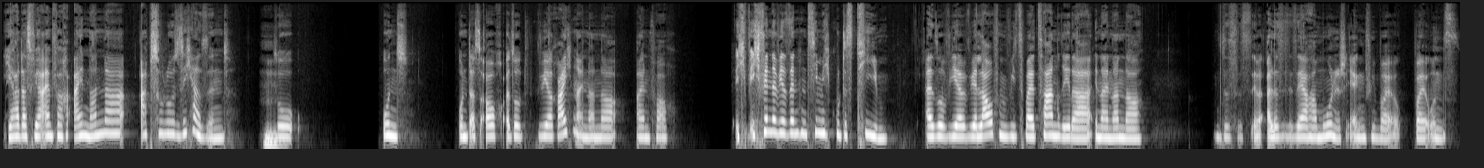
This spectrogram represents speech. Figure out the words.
ja, dass wir einfach einander absolut sicher sind. Hm. So uns. Und das auch, also wir reichen einander einfach. Ich, ich finde, wir sind ein ziemlich gutes Team. Also wir, wir laufen wie zwei Zahnräder ineinander. Das ist alles sehr harmonisch irgendwie bei, bei uns.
